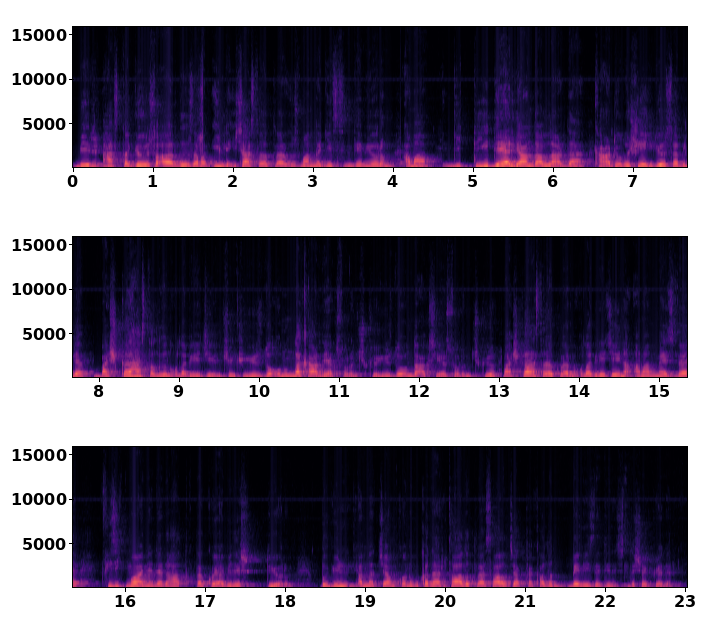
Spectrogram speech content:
bir hasta göğsü ağrıdığı zaman ille iç hastalıklar uzmanına gitsin demiyorum. Ama gittiği diğer yan dallarda kardiyolojiye gidiyorsa bile başka hastalığın olabileceğini çünkü %10'unda kardiyak sorun çıkıyor, %10'unda akciğer sorun çıkıyor. Başka hastalıkların olabileceğini anamnez ve fizik muayeneler rahatlıkla koyabilir diyorum. Bugün anlatacağım konu bu kadar. Sağlıkla, sağlıcakla kalın. Beni izlediğiniz için teşekkür ederim.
